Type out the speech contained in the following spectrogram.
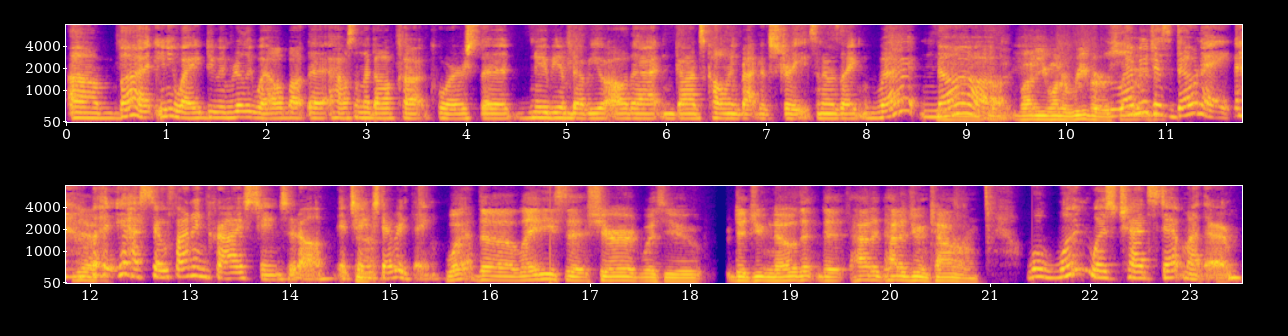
um, but anyway, doing really well. Bought the house on the golf course, the new BMW, all that, and God's calling back to the streets. And I was like, "What? No." Yeah, why do you want to reverse? Let me just donate. Yeah. but yeah, so finding Christ changed it all. It changed yeah. everything. What the ladies that shared with you? Did you know that? That how did how did you encounter them? Well, one was Chad's stepmother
